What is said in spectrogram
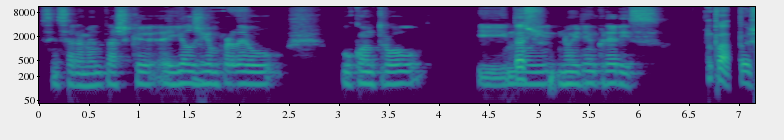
Sinceramente, acho que aí eles iam perder o, o controle e não, não iriam querer isso. Pá, pois,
